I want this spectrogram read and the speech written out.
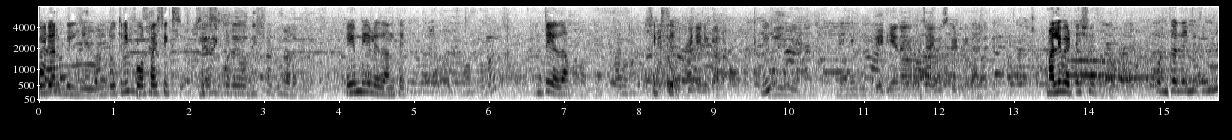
వీడియోకి బిల్ చేయండి. One two three four five six. ఏం తీయలేదు అంతే. అంతే కదా? సిక్స్. మళ్ళీ పెట్టేసి కొంచెం ఏం చేసింది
